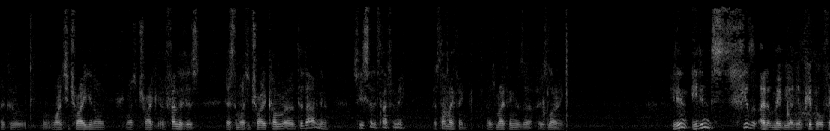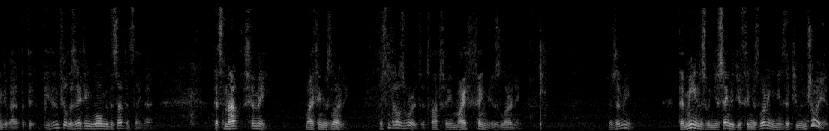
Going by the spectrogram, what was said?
like, uh, why don't you try, you know, why don't you try, a friend of his asked him, why don't you try to come uh, to davening? So he said, it's not for me. That's not my thing. That was my thing is, uh, is learning. He didn't, he didn't feel, I don't, maybe on Yom Kippur will think about it, but the, he didn't feel there's anything wrong with a sentence like that. That's not for me. My thing is learning. Listen to those words. It's not for me. My thing is learning. What does that mean? That means when you're saying that your thing is learning, it means that you enjoy it.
